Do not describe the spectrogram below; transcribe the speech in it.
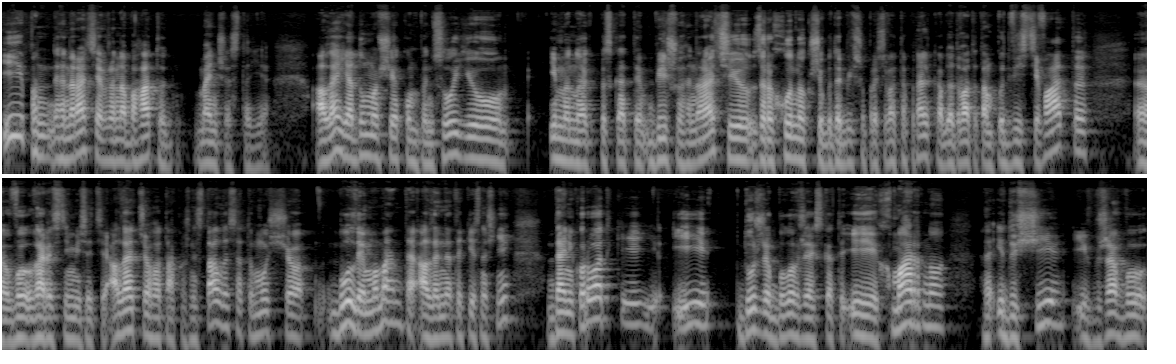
І генерація вже набагато менше стає. Але я думаю, що я компенсую іменно, як би сказати, більшу генерацію за рахунок, що буде більше працювати панелька, буде давати там по 200 Вт е, в вересні місяці. Але цього також не сталося, тому що були моменти, але не такі значні. День короткий, і дуже було вже, як сказати, і хмарно і дощі, і вже в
